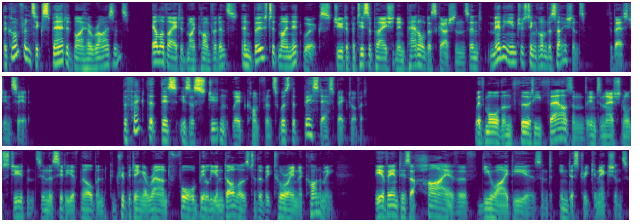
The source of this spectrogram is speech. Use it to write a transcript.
The conference expanded my horizons, elevated my confidence, and boosted my networks due to participation in panel discussions and many interesting conversations, Sebastian said. The fact that this is a student led conference was the best aspect of it. With more than 30,000 international students in the city of Melbourne contributing around $4 billion to the Victorian economy, the event is a hive of new ideas and industry connections.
